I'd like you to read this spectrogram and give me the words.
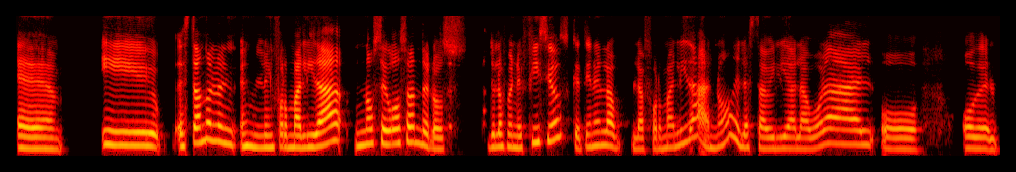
Eh, y estando en, la informalidad, no se gozan de los, de los beneficios que tiene la, la formalidad, ¿no? De la estabilidad laboral o, o del,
